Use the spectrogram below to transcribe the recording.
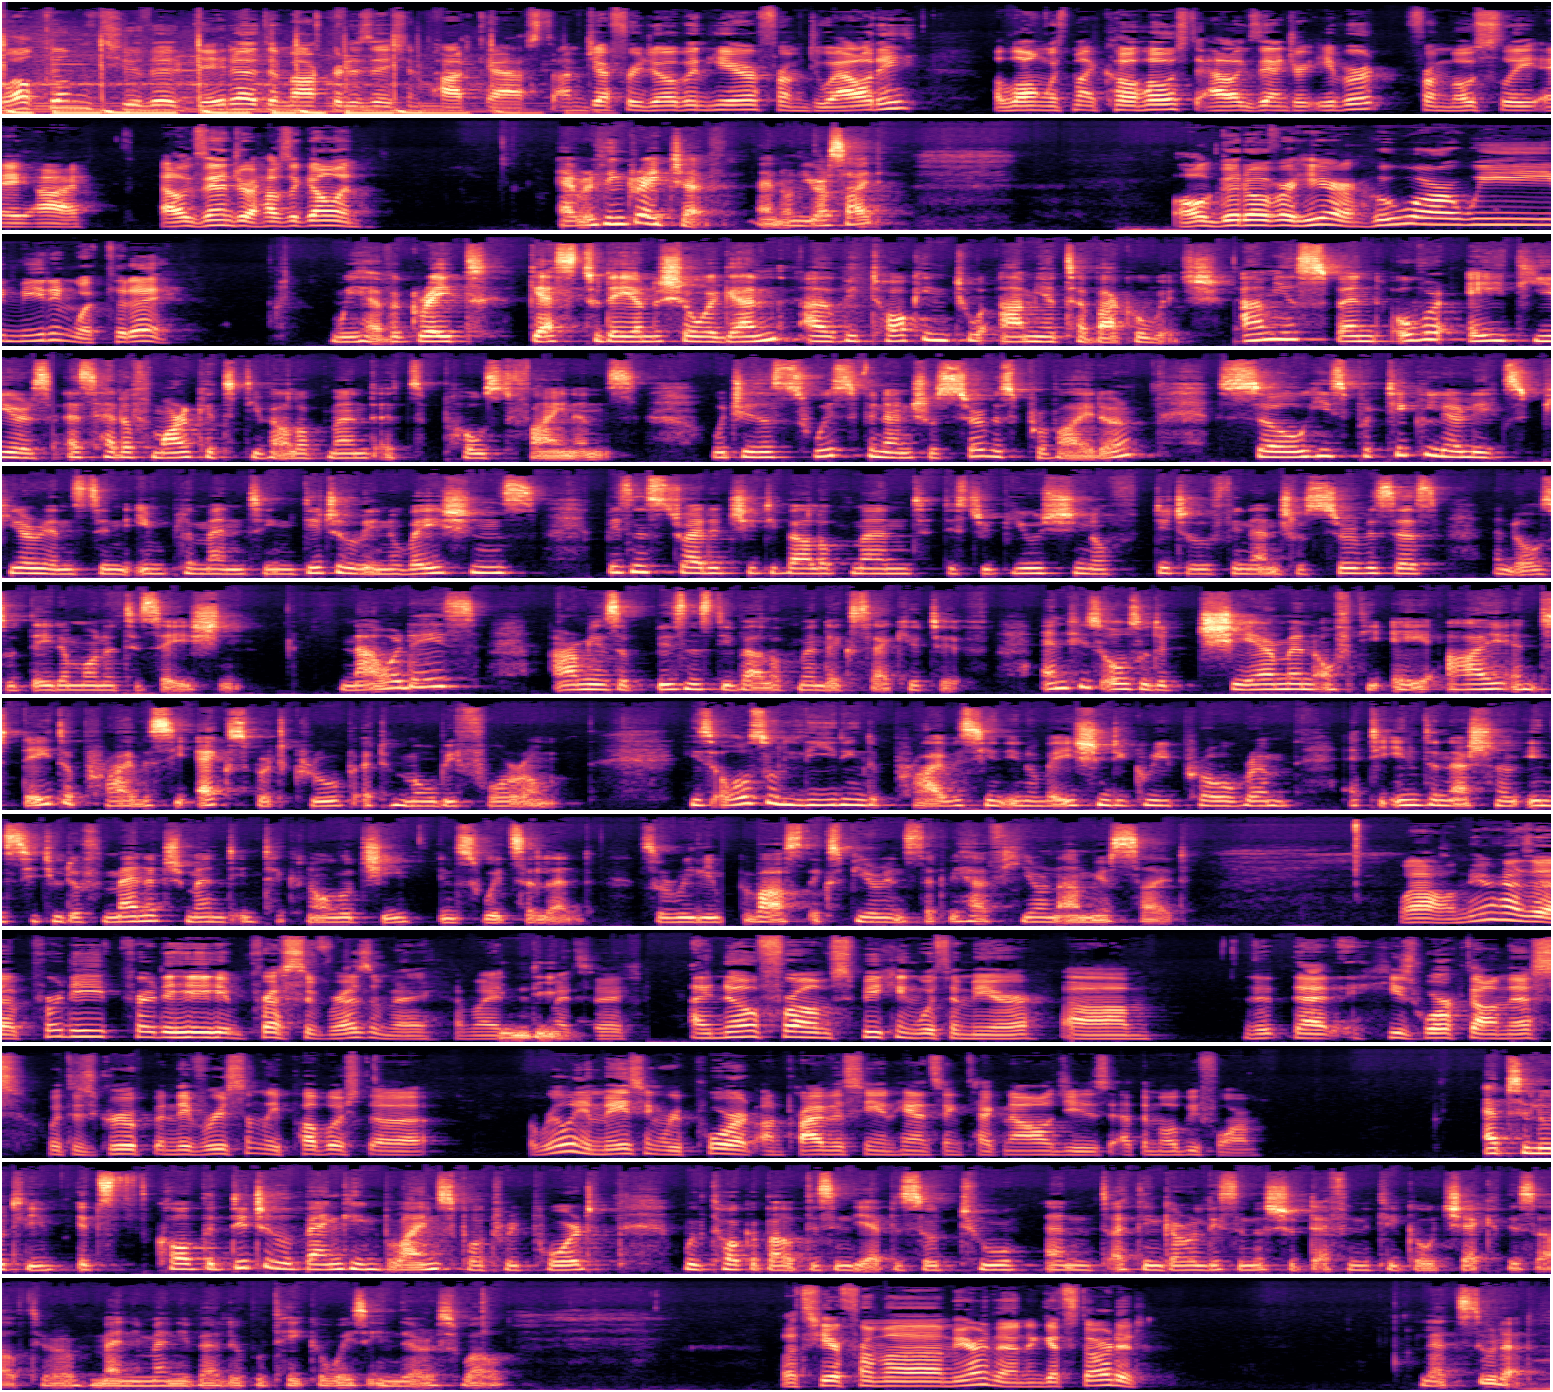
Welcome to the Data Democratization Podcast. I'm Jeffrey Dobin here from Duality, along with my co host, Alexandra Ebert from Mostly AI. Alexandra, how's it going? Everything great, Jeff. And on your side? All good over here. Who are we meeting with today? We have a great guest today on the show again. I'll be talking to Amir Tabakovic. Amir spent over eight years as head of market development at PostFinance, which is a Swiss financial service provider. So he's particularly experienced in implementing digital innovations, business strategy development, distribution of digital financial services, and also data monetization. Nowadays, Amir is a business development executive, and he's also the chairman of the AI and data privacy expert group at Mobey Forum. He's also leading the privacy and innovation degree program at the International Institute of Management in Technology in Switzerland. So, really vast experience that we have here on Amir's side. Wow, Amir has a pretty, pretty impressive resume, I might, might say. I know from speaking with Amir, um, that, that he's worked on this with his group, and they've recently published a, a really amazing report on privacy enhancing technologies at the Mobey Forum. Absolutely. It's called the Digital Banking Blind Spot Report. We'll talk about this in the episode too. And I think our listeners should definitely go check this out. There are many, many valuable takeaways in there as well. Let's hear from uh, Amir then and get started. Let's do that.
